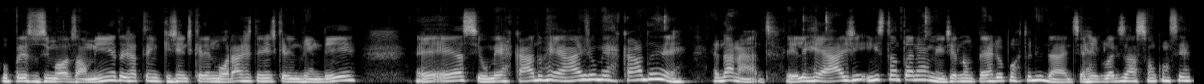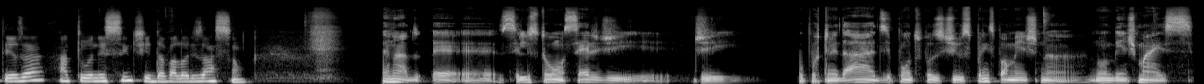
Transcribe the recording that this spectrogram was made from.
o preço dos imóveis aumenta, já tem gente querendo morar, já tem gente querendo vender. É, é, assim, o mercado reage, o mercado é, é danado. Ele reage instantaneamente, ele não perde oportunidades. A regularização, com certeza, atua nesse sentido, da valorização. Bernardo, é, é, você listou uma série de, de oportunidades e pontos positivos, principalmente na, no ambiente mais,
